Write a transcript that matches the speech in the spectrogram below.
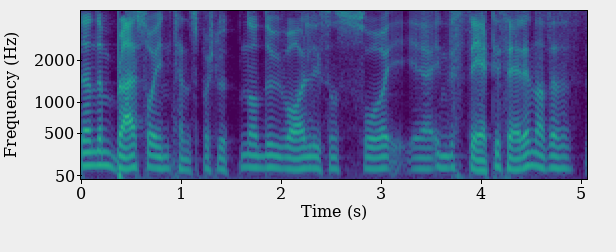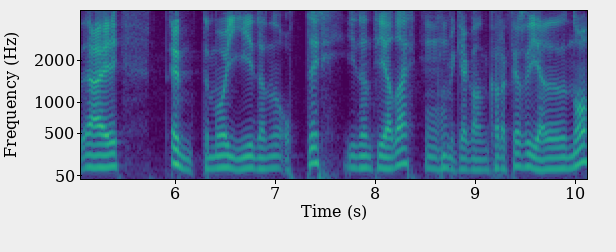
den, den ble så intens på slutten, og du var liksom så investert i serien at jeg, jeg endte med å gi den en åtter i den tida der. Mhm. Som ikke jeg ga en karakter, så gir jeg den nå.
